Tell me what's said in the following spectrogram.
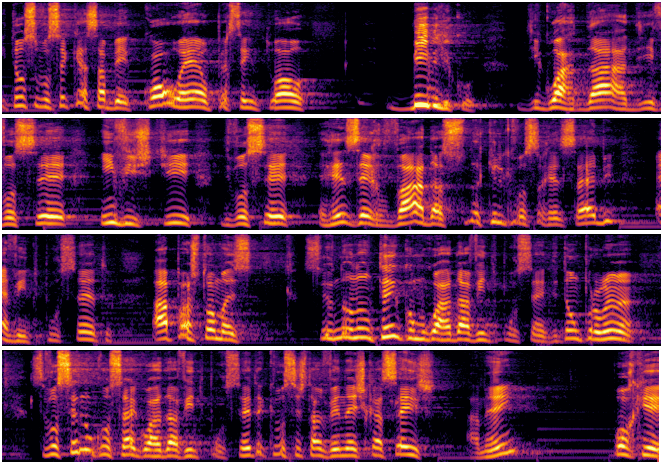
Então, se você quer saber qual é o percentual bíblico de guardar, de você investir, de você reservar daquilo que você recebe, é 20%. Ah, pastor, mas não, não tem como guardar 20%. Então, o problema, se você não consegue guardar 20%, é que você está vendo a escassez. Amém? Por quê?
